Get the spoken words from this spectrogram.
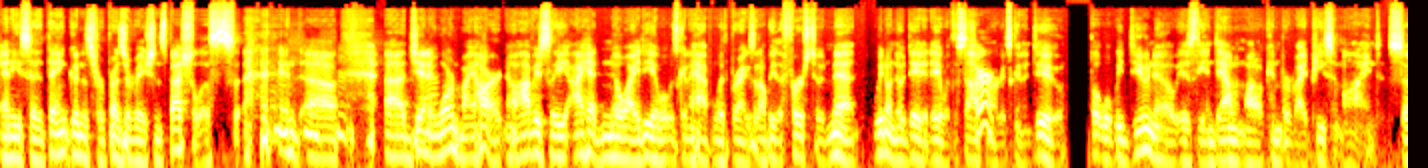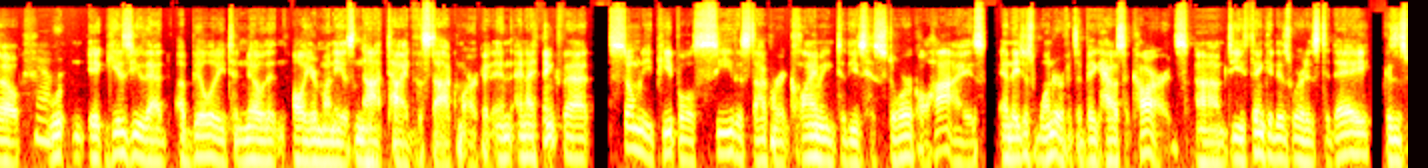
and he said, Thank goodness for preservation specialists. and uh, uh, Jen, yeah. it warmed my heart. Now, obviously, I had no idea what was going to happen with Brexit. I'll be the first to admit we don't know day to day what the stock sure. market's going to do. But what we do know is the endowment model can provide peace of mind. So yeah. it gives you that ability to know that all your money is not tied to the stock market. And, and I think that so many people see the stock market climbing to these historical highs and they just wonder if it's a big house of cards. Um, do you think it is where it is today? Because it's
